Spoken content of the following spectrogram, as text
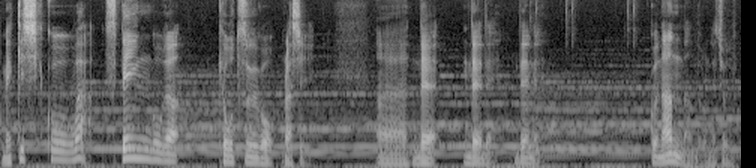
メキシコはスペイン語が共通語らしい。で、で、で、でね、これ何なんだろうね。ちょっと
